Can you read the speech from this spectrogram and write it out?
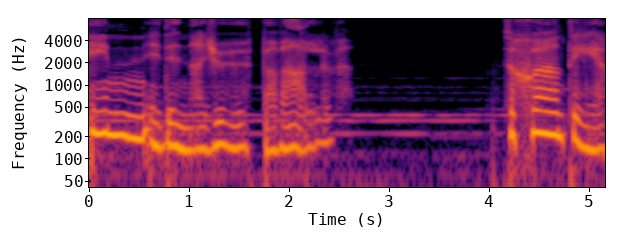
in i dina djupa valv. Så skönt det är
